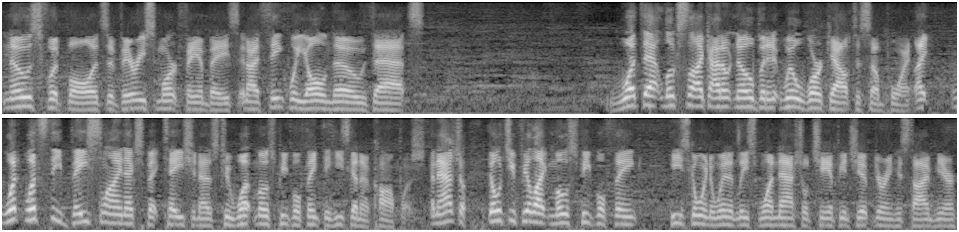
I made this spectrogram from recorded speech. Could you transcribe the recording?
knows football. It's a very smart fan base, and I think we all know that. What that looks like, I don't know, but it will work out to some point. Like, what what's the baseline expectation as to what most people think that he's going to accomplish? A national? Don't you feel like most people think he's going to win at least one national championship during his time here?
